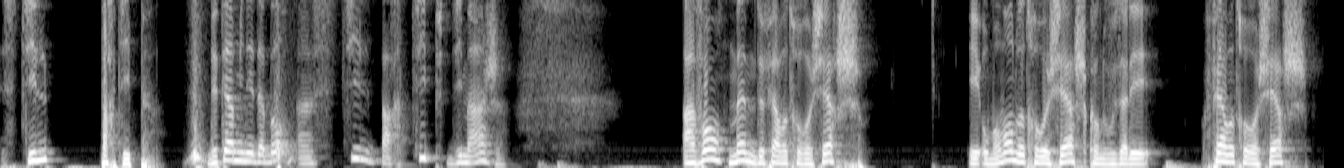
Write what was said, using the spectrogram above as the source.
style par type. Déterminez d'abord un style par type d'image avant même de faire votre recherche et au moment de votre recherche, quand vous allez faire votre recherche,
